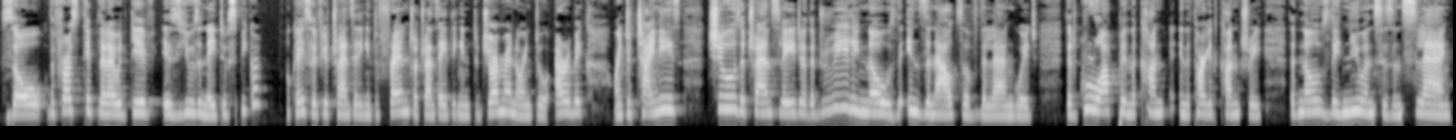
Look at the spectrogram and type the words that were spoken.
So, the first tip that I would give is use a native speaker. Okay. So if you're translating into French or translating into German or into Arabic or into Chinese, choose a translator that really knows the ins and outs of the language, that grew up in the con- in the target country, that knows the nuances and slang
